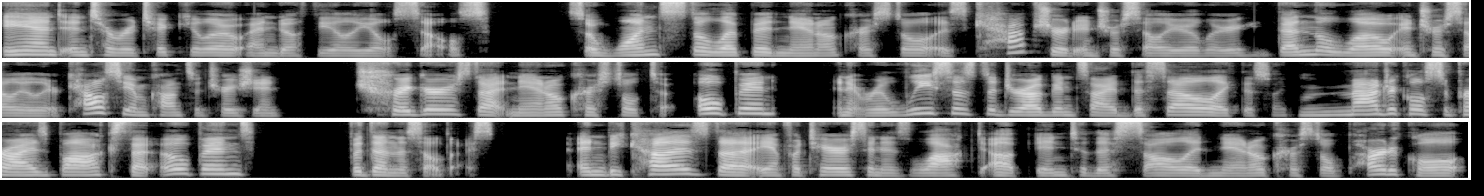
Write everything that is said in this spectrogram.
and into reticuloendothelial cells. So once the lipid nanocrystal is captured intracellularly, then the low intracellular calcium concentration triggers that nanocrystal to open and it releases the drug inside the cell like this like magical surprise box that opens but then the cell dies. And because the amphotericin is locked up into this solid nanocrystal particle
